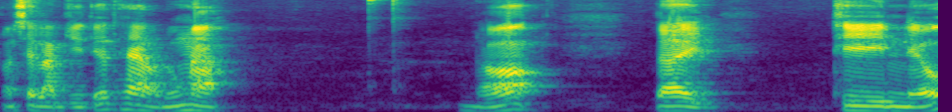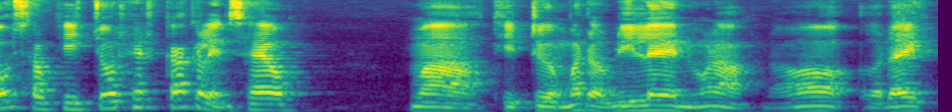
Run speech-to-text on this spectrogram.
nó sẽ làm gì tiếp theo, đúng không nào? Đó. Đây. Thì nếu sau khi chốt hết các cái lệnh sell mà thị trường bắt đầu đi lên, đúng không nào? Nó ở đây.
